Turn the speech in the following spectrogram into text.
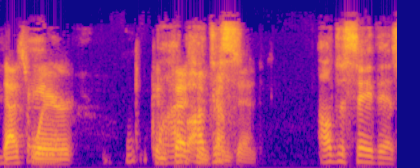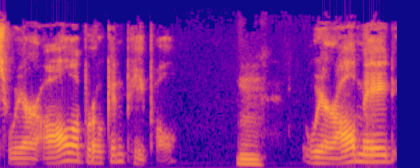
that's where confession I'll, I'll comes just, in. I'll just say this: we are all a broken people. Mm. We are all made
